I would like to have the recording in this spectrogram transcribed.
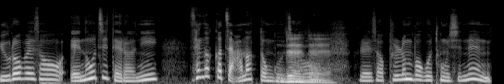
유럽에서 에너지 대란이 생각하지 않았던 거죠. 네네. 그래서 블룸버그 통신은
